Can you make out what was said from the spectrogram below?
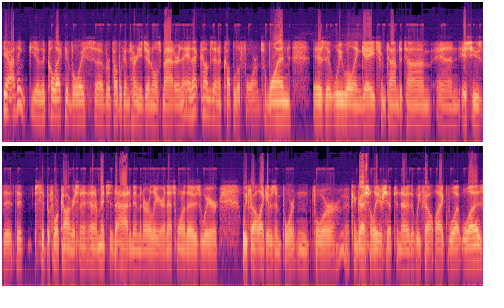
Yeah, I think you know the collective voice of Republican attorney generals matter, and, that comes in a couple of forms. One is that we will engage from time to time in issues that that sit before Congress, and I mentioned the Hyde Amendment earlier, and that's one of those where we felt like it was important for congressional leadership to know that we felt like what was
